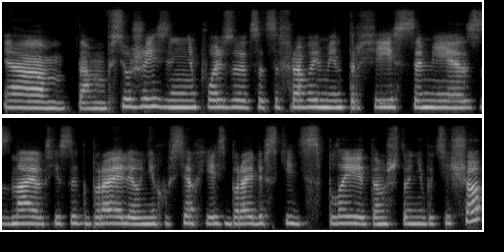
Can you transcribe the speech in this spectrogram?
там всю жизнь пользуются цифровыми интерфейсами, знают язык Брайля, у них у всех есть брайлевский дисплей, там что-нибудь еще.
